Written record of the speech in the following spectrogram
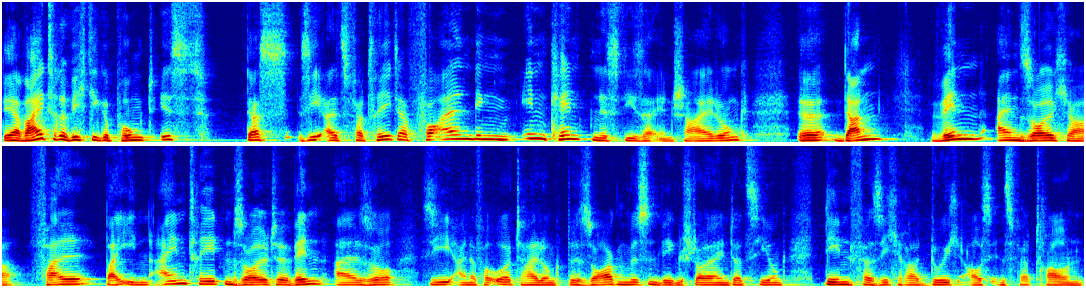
Der weitere wichtige Punkt ist, dass Sie als Vertreter vor allen Dingen in Kenntnis dieser Entscheidung äh, dann, wenn ein solcher Fall bei Ihnen eintreten sollte, wenn also Sie eine Verurteilung besorgen müssen wegen Steuerhinterziehung, den Versicherer durchaus ins Vertrauen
